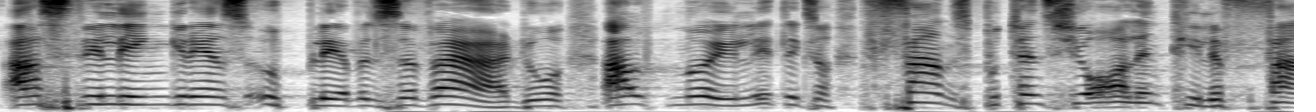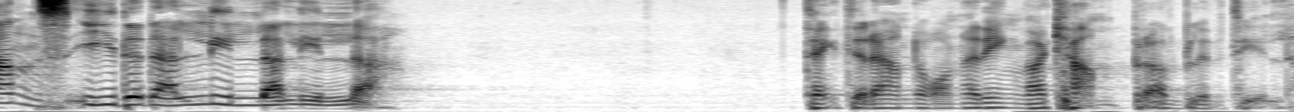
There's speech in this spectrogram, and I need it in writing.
Astrid Lindgrens upplevelsevärld och allt möjligt. Liksom. Fanns, potentialen till det fanns i det där lilla, lilla. Tänk dig den dagen när Ingvar Kamprad blev till.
